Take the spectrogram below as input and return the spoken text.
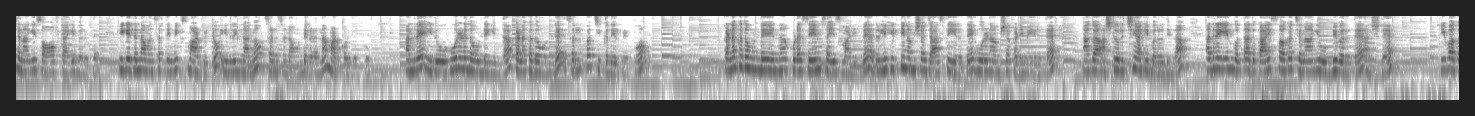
ಚೆನ್ನಾಗಿ ಸಾಫ್ಟಾಗಿ ಬರುತ್ತೆ. ಈಗ ಇದನ್ನು ಒಂದ್ಸರ್ತಿ ಮಿಕ್ಸ್ ಮಾಡಿಬಿಟ್ಟು ಇದರಿಂದ ನಾನು ಸಣ್ಣ ಸಣ್ಣ ಉಂಡೆಗಳನ್ನು ಮಾಡ್ಕೊಳ್ಬೇಕು. ಅಂದರೆ ಇದು ಹೂರಣದ ಉಂಡೆಗಿಂತ ಕಣಕದ ಉಂಡೆ ಸ್ವಲ್ಪ ಚಿಕ್ಕದಿರಬೇಕು. ಕಣಕದ ಉಂಡೆಯನ್ನು ಕೂಡ ಸೇಮ್ ಸೈಜ್ ಮಾಡಿದರೆ ಅದರಲ್ಲಿ ಹಿಟ್ಟಿನ ಅಂಶ ಜಾಸ್ತಿ ಇರುತ್ತೆ ಹೂರಣ ಅಂಶ ಕಡಿಮೆ ಇರುತ್ತೆ. ಆಗ ಅಷ್ಟು ರುಚಿಯಾಗಿ ಬರೋದಿಲ್ಲ ಆದರೆ ಏನು ಗೊತ್ತಾ, ಅದು ಕಾಯಿಸುವಾಗ ಚೆನ್ನಾಗಿ ಉಬ್ಬಿ ಬರುತ್ತೆ ಅಷ್ಟೇ. ಇವಾಗ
